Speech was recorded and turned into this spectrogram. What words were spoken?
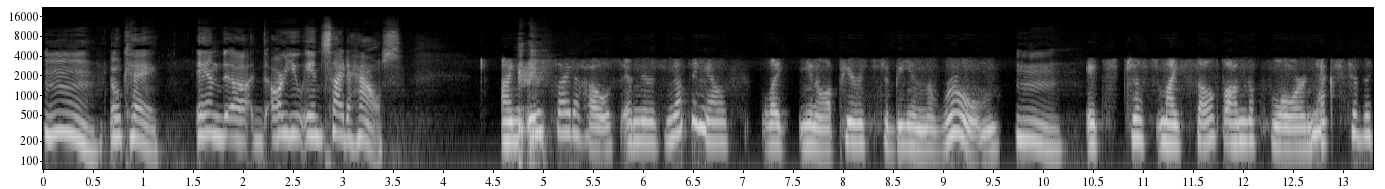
Mm, okay. And uh, are you inside a house? I'm inside a house and there's nothing else like, you know, appears to be in the room. Mm. It's just myself on the floor next to the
